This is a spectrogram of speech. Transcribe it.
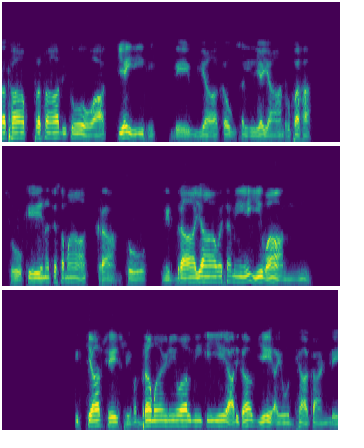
तथा प्रसादितो वाक्यैः देव्या कौसल्यया नृपः शोकेन च समाक्रान्तो निद्रायावशमेयिवान् इत्यार्षे श्रीमद् रामायणे वाल्मीकीये आदिकाव्ये अयोध्याकाण्डे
